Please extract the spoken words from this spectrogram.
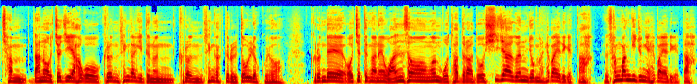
참 나는 어쩌지 하고 그런 생각이 드는 그런 생각들을 떠올렸고요. 그런데 어쨌든 간에 완성은 못하더라도 시작은 좀 해봐야 되겠다. 상반기 중에 해봐야 되겠다.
